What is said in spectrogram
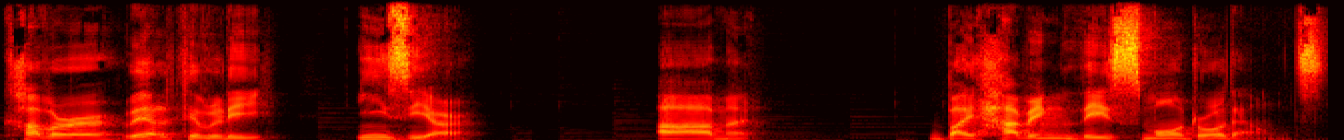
cover relatively easier um, by having these small drawdowns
